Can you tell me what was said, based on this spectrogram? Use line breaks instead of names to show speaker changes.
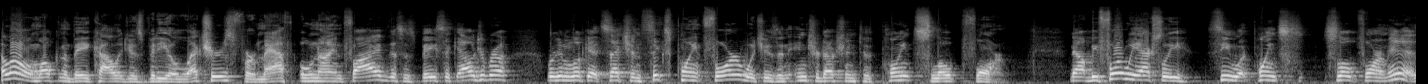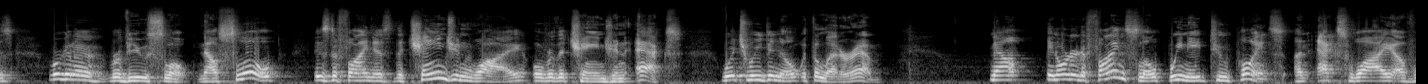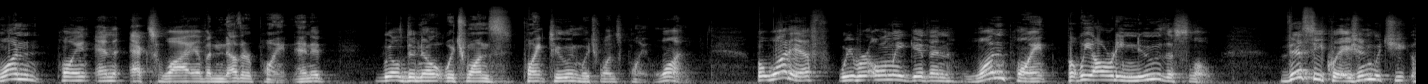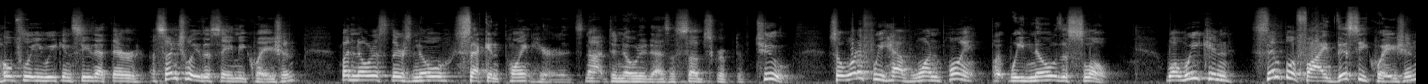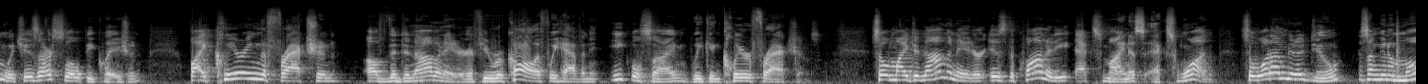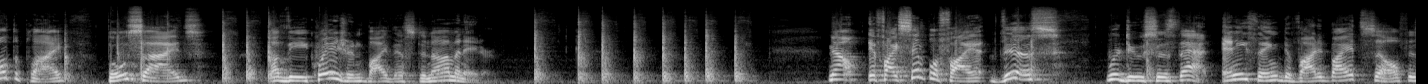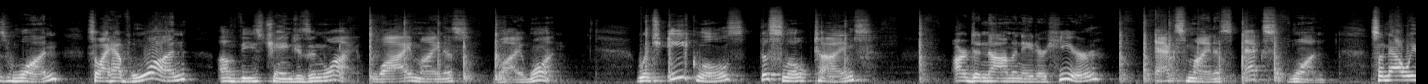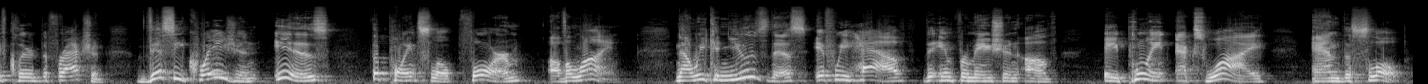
Hello and welcome to Bay College's video lectures for Math 095. This is basic algebra. We're going to look at section 6.4, which is an introduction to point slope form. Now, before we actually see what point slope form is, we're going to review slope. Now, slope is defined as the change in y over the change in x, which we denote with the letter m. Now, in order to find slope, we need two points, an xy of one point and xy of another point. And it will denote which one's point 2 and which one's point 1. But what if we were only given one point, but we already knew the slope? This equation, which you, hopefully we can see that they're essentially the same equation, but notice there's no second point here. It's not denoted as a subscript of 2. So what if we have one point, but we know the slope? Well, we can simplify this equation, which is our slope equation, by clearing the fraction of the denominator. If you recall, if we have an equal sign, we can clear fractions. So my denominator is the quantity x minus x1. So what I'm going to do is I'm going to multiply both sides of the equation by this denominator. Now, if I simplify it, this reduces that. Anything divided by itself is 1. So I have one of these changes in y, y minus y1, which equals the slope times our denominator here, x minus x1. So now we've cleared the fraction. This equation is the point slope form of a line. Now we can use this if we have the information of a point xy and the slope.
